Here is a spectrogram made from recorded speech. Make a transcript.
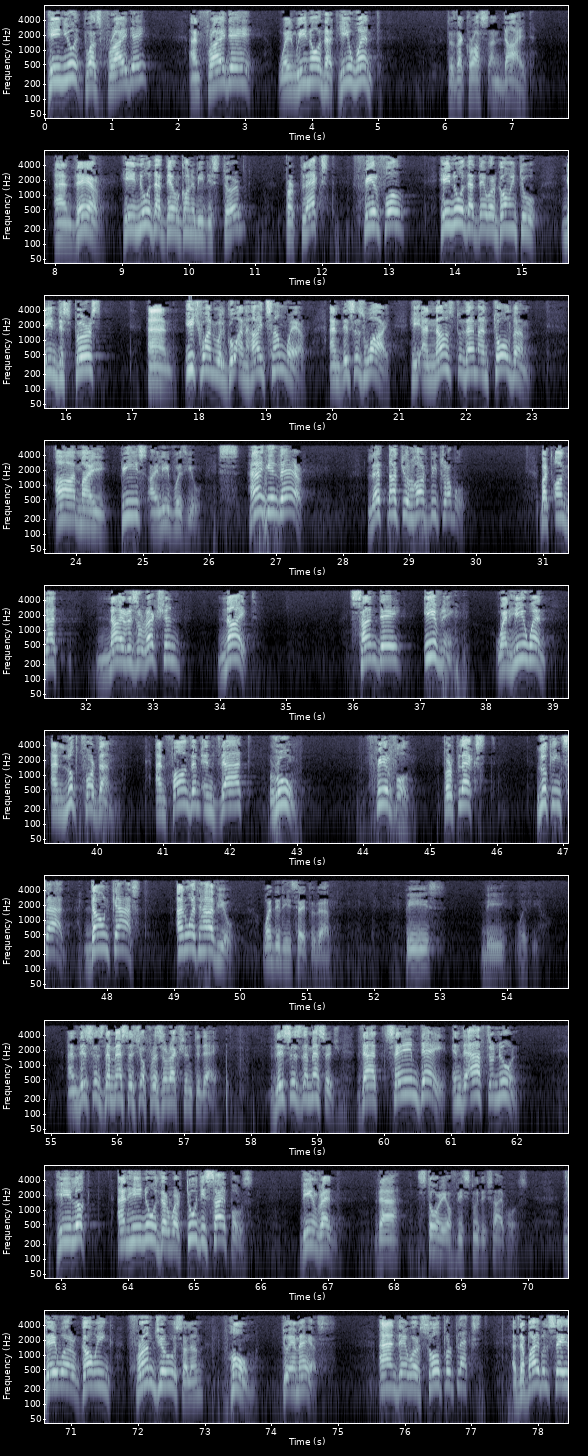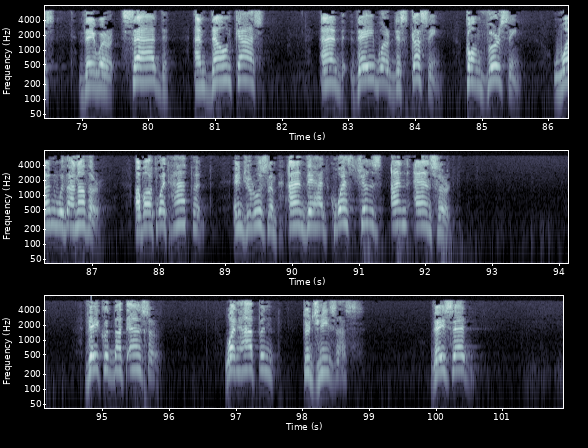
He knew it was Friday, and Friday, when we know that he went to the cross and died, and there, he knew that they were going to be disturbed, perplexed, fearful. He knew that they were going to be dispersed, and each one will go and hide somewhere. And this is why he announced to them and told them, Ah, my peace I leave with you. Hang in there. Let not your heart be troubled. But on that night, resurrection night, Sunday evening, when he went and looked for them and found them in that room, fearful, perplexed, looking sad, downcast, and what have you. What did he say to them? Peace be with you. And this is the message of resurrection today. This is the message. That same day, in the afternoon, he looked and he knew there were two disciples. Dean read the story of these two disciples. They were going from Jerusalem home to Emmaus. And they were so perplexed. The Bible says they were sad and downcast. And they were discussing, conversing, one with another about what happened in Jerusalem. And they had questions unanswered. They could not answer. What happened to Jesus? They said,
